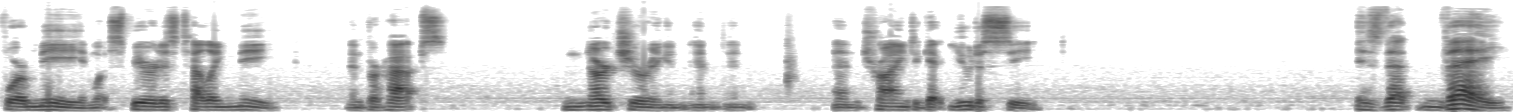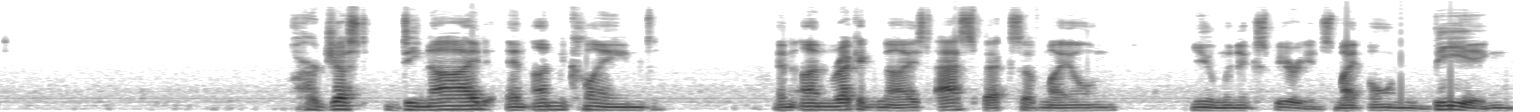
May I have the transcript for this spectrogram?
for me and what Spirit is telling me, and perhaps nurturing and, and, and, and trying to get you to see, is that they are just denied and unclaimed and unrecognized aspects of my own human experience, my own being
